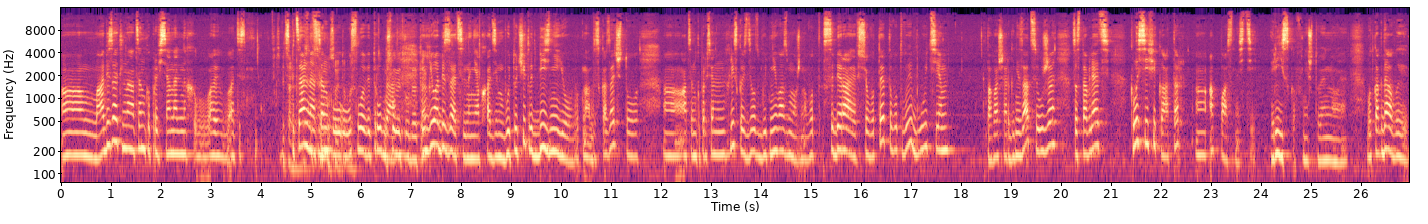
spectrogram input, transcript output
Э, обязательно оценку профессиональных э, специальную оценку условий, условий труда. Условий труда так. Ее обязательно необходимо будет учитывать. Без нее, вот надо сказать, что оценку профессиональных рисков сделать будет невозможно. Вот собирая все вот это, вот вы будете по вашей организации уже составлять классификатор э, опасностей, рисков, не что иное. Вот когда вы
